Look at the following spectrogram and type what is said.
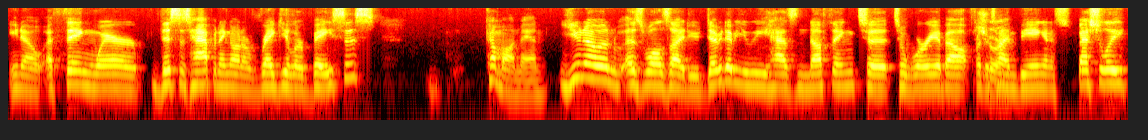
you know a thing where this is happening on a regular basis, come on, man. You know as well as I do, WWE has nothing to to worry about for the time being, and especially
